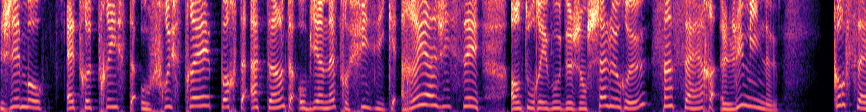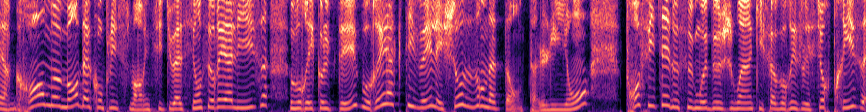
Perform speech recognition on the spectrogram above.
Gémeaux, être triste ou frustré porte atteinte au bien-être physique. Réagissez. Entourez-vous de gens chaleureux, sincères, lumineux. Cancer, grand moment d'accomplissement. Une situation se réalise, vous récoltez, vous réactivez les choses en attente. Lion, profitez de ce mois de juin qui favorise les surprises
